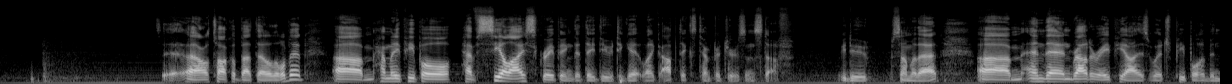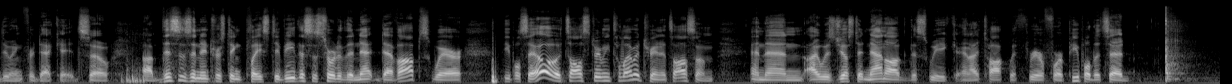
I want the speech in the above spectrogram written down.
Uh, I'll talk about that a little bit. Um, how many people have CLI scraping that they do to get like optics temperatures and stuff? We do some of that. Um, and then router APIs, which people have been doing for decades. So uh, this is an interesting place to be. This is sort of the net DevOps where people say, oh, it's all streaming telemetry and it's awesome. And then I was just at Nanog this week and I talked with three or four people that said,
